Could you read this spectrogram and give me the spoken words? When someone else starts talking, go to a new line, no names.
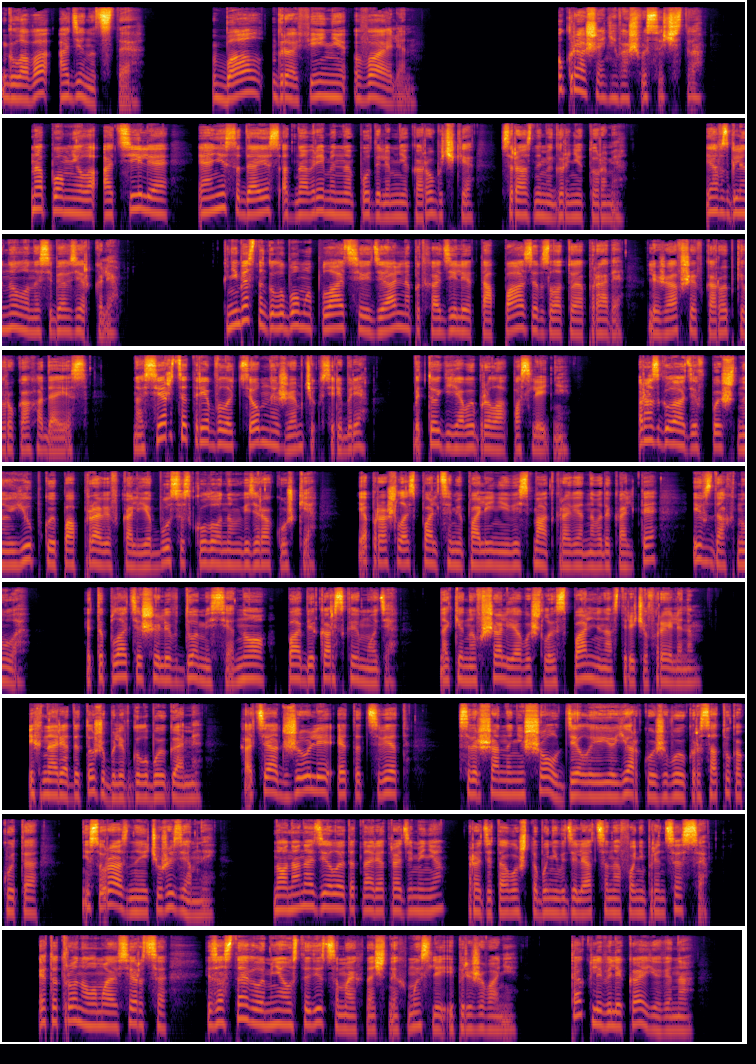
Глава 11. Бал графини Вайлен.
«Украшение, Ваше Высочество», —
напомнила Атилия, и они с Адаэс одновременно подали мне коробочки с разными гарнитурами. Я взглянула на себя в зеркале. К небесно-голубому платью идеально подходили топазы в золотой оправе, лежавшие в коробке в руках Адаэс. Но сердце требовало темный жемчуг в серебре. В итоге я выбрала последний. Разгладив пышную юбку и поправив колье бусы с кулоном в виде ракушки, я прошлась пальцами по линии весьма откровенного декольте и вздохнула. Это платье шили в домисе, но по абикарской моде. Накинув шаль, я вышла из спальни навстречу фрейлинам. Их наряды тоже были в голубой гамме — Хотя Джули этот цвет совершенно не шел, делая ее яркую живую красоту какой-то несуразной и чужеземной. Но она надела этот наряд ради меня, ради того, чтобы не выделяться на фоне принцессы. Это тронуло мое сердце и заставило меня устыдиться моих ночных мыслей и переживаний. Так ли велика ее вина?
